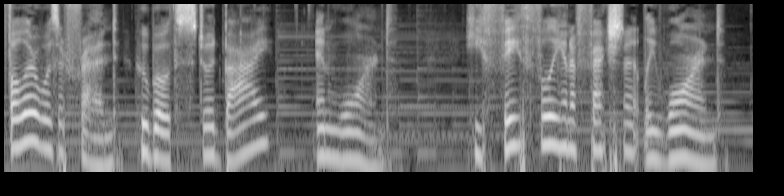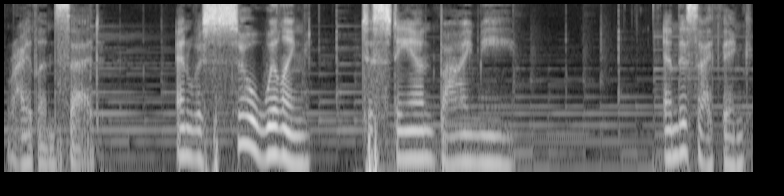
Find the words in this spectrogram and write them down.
Fuller was a friend who both stood by and warned. He faithfully and affectionately warned, Ryland said, and was so willing to stand by me. And this, I think,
